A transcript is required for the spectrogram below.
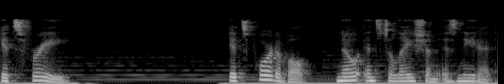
It's free. It's portable, no installation is needed.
